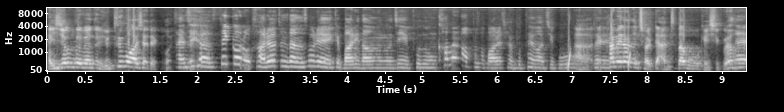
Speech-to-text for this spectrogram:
아, 이 정도면 유튜버 하셔야 될것 아, 같아요. 제가 스티커로 가려준다는 소리에 이렇게 말이 나오는 거지 보통 카메라 앞에서 말을 잘 못해가지고 아, 네, 네. 카메라는 절대 안 쳐다보고 계시고요. 네.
